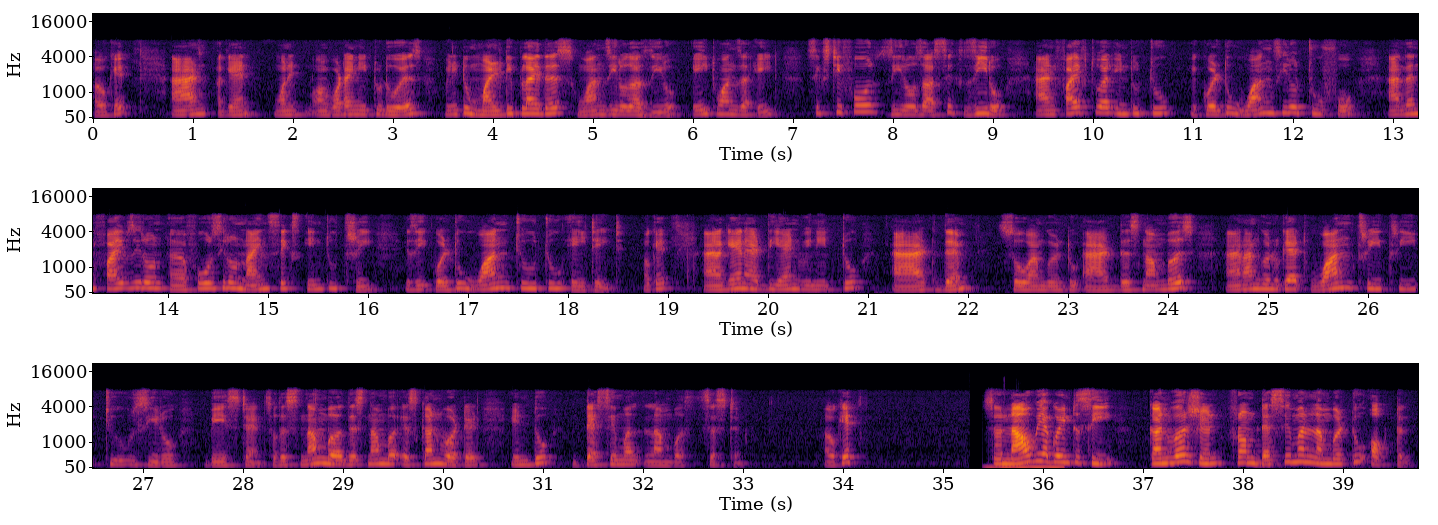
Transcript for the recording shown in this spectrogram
Okay, and again it, uh, what I need to do is we need to multiply this. 1 zeros are 0 8 ones are 8 64 zeros are 6 0 and 512 into 2 equal to 1024 and then 50 uh, 4096 into 3 is equal to 12288 okay? And again at the end we need to add them. So I'm going to add this numbers and I'm going to get 13320 base 10 so this number this number is converted into decimal number system. Okay? So now we are going to see conversion from decimal number to octal.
